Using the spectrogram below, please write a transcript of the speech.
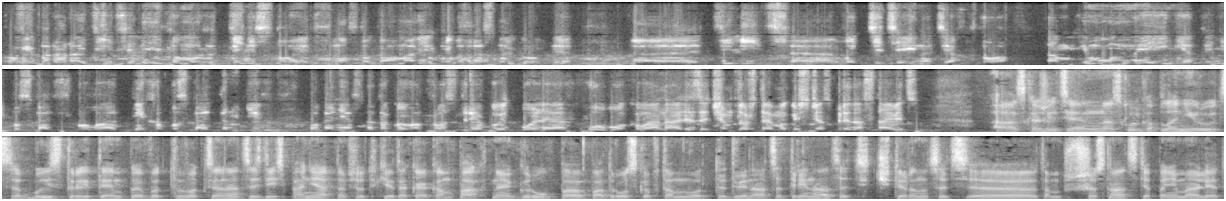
выбора родителей, то, может, и не стоит настолько маленькой возрастной группе э, делить э, вот детей на тех, кто там иммунные и нет, и не пускать в школу одних, а пускать других. Ну, конечно, такой вопрос требует более глубокого анализа, чем то, что я могу сейчас предоставить. А скажите, насколько планируются быстрые темпы вот вакцинации? Здесь понятно, все-таки такая компактная группа подростков, там вот 12, 13, 14, там 16, я понимаю, лет.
